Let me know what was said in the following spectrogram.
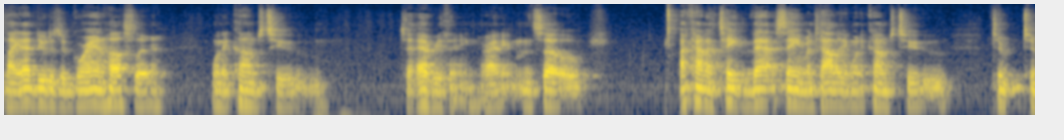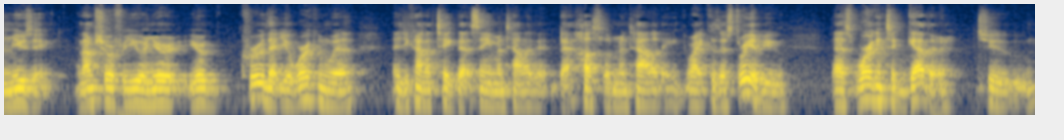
Like that dude is a grand hustler when it comes to to everything, right? And so I kind of take that same mentality when it comes to to to music. And I'm sure for you and your your crew that you're working with, that you kind of take that same mentality, that, that hustler mentality, right? Because there's three of you that's working together to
